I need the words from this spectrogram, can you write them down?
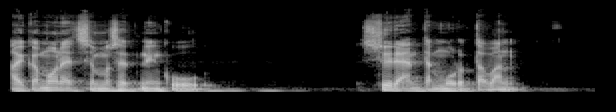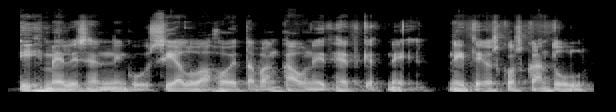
aika monet semmoiset niin sydäntä murtavan ihmeellisen niin kuin sielua hoitavan kauniit hetket, niin niitä ei olisi koskaan tullut.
